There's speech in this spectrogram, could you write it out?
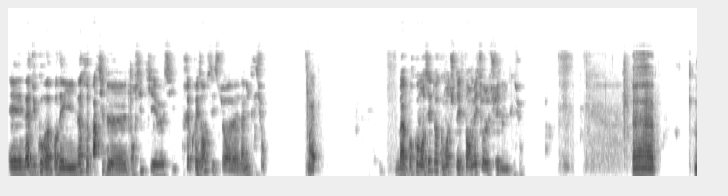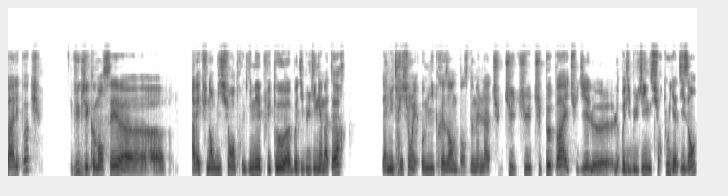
Et là, du coup, on va aborder une autre partie de ton site qui est aussi très présente, c'est sur euh, la nutrition. Ouais. Bah, pour commencer, toi, comment tu t'es formé sur le sujet de la nutrition? Euh, bah à l'époque, vu que j'ai commencé euh, avec une ambition entre guillemets plutôt euh, bodybuilding amateur, la nutrition est omniprésente dans ce domaine-là. Tu, tu, tu, tu peux pas étudier le, le bodybuilding, surtout il y a 10 ans.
